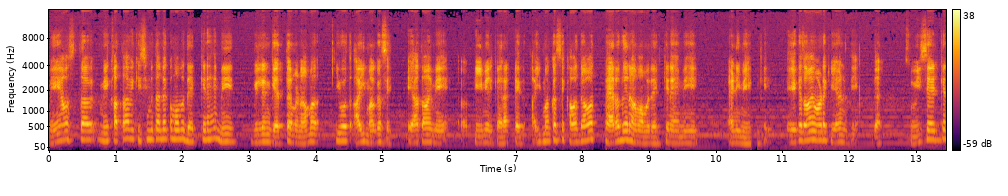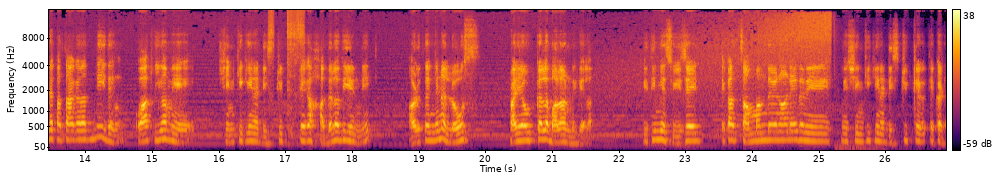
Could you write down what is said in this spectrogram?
මේ අවස්ථාව මේ කතාව කිසිම තැනක මම දැක්කෙනහ මේ විලන් ගැත්තම නම කිවොත් අයි මගසේ. එයා තමයි මේ පීමල් කැරක්ට එක. අයි මකසේ කවදාවත් පැරදෙන මම දැක්කෙනෑ මේ ඇනිමේ ඒක තමයි මට කියන්නති දැක් සුයිසේට් ගෙන කතා කරද්දී දැන් වා කියව මේ ශිංකි කියන ඩිස්ට්‍රික් එක හදල තියෙන්නේ අලුතැන්ගෙන ලෝස් ප්‍රයව් කල බලන්න කියලා. ඉතින් මේ සුයිසයිඩ් එකත් සම්බන්ධ වෙනවා නේද මේ මේ ශිංකි කියන ඩිස්ට්‍රික් එකට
